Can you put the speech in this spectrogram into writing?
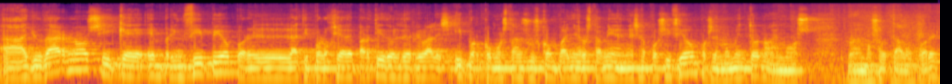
a ayudarnos y que en principio, por el, la tipología de partidos de rivales y por cómo están sus compañeros también en esa posición, pues de momento no hemos, no hemos optado por él.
